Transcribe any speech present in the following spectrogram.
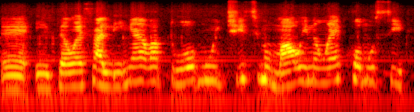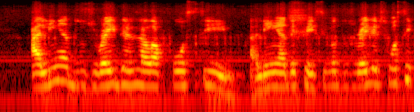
É, então essa linha ela atuou muitíssimo mal e não é como se a linha dos Raiders ela fosse a linha defensiva dos Raiders fosse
